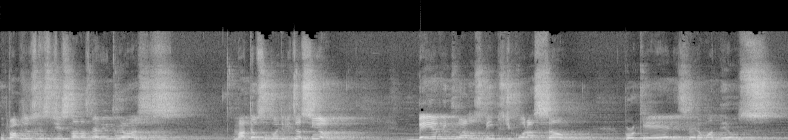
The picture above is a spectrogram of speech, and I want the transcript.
O próprio Jesus Cristo disse lá nas bem-aventuranças: Mateus 5,8 ele diz assim: ó, Bem-aventurados os limpos de coração, porque eles verão a Deus.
